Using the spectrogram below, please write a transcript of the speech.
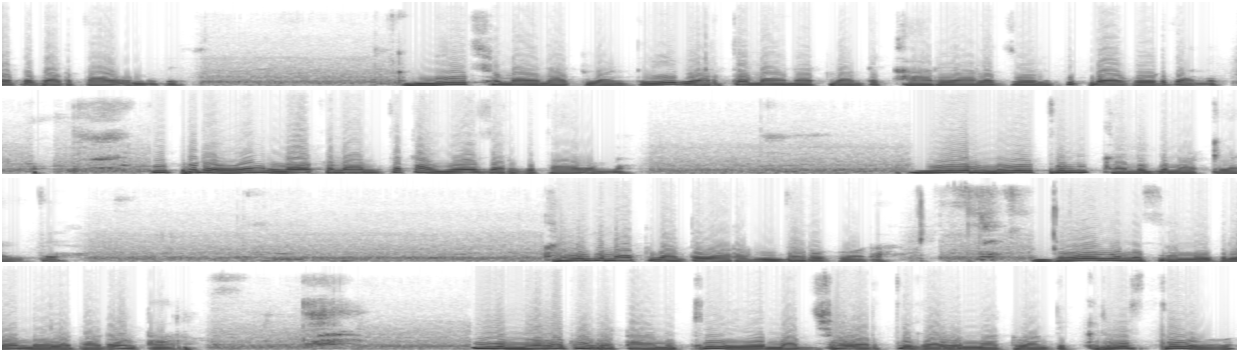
చెప్పబడతా ఉన్నది. నీచమైనటువంటి వ్యర్థమైనటువంటి కార్యాల జోలికి పోకూడదని ఇప్పుడు లోకమంతటా అయ్యే జరుగుతా ఉన్నాయి ఈ నీతిని కలిగినట్లయితే కలిగినటువంటి వారందరూ కూడా దేవుని సన్నిధిలో నిలబడి ఉంటారు. ఈ నిలబడటానికి మధ్యవర్తిగా ఉన్నటువంటి క్రీస్తు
